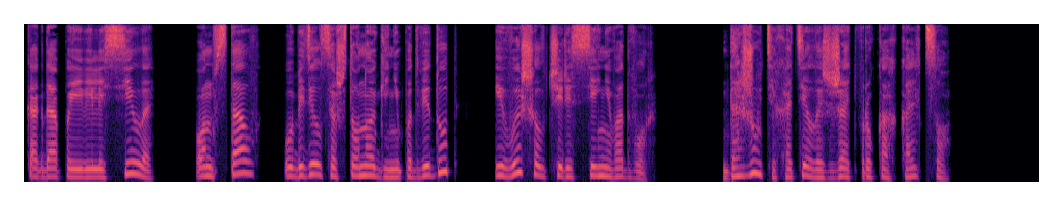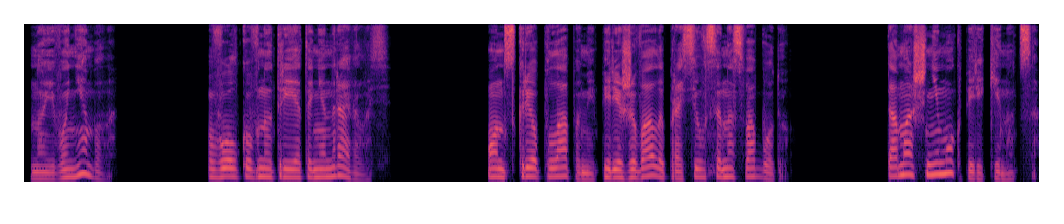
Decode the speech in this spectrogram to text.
Когда появились силы, он встал, убедился, что ноги не подведут, и вышел через сени во двор. До жути хотелось сжать в руках кольцо. Но его не было. Волку внутри это не нравилось. Он скреб лапами, переживал и просился на свободу. Тамаш не мог перекинуться,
